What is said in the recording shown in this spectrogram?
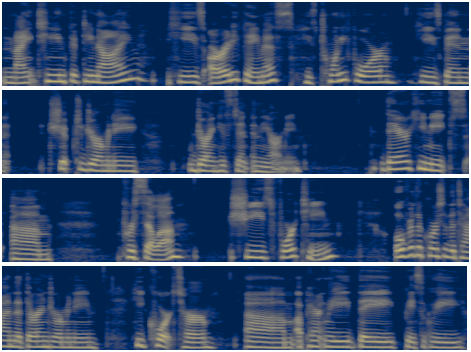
1959. He's already famous. He's 24. He's been shipped to Germany during his stint in the army. There he meets um, Priscilla. She's 14. Over the course of the time that they're in Germany, he courts her. Um, apparently, they basically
